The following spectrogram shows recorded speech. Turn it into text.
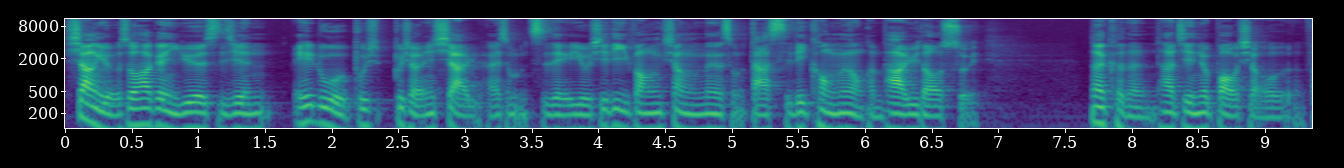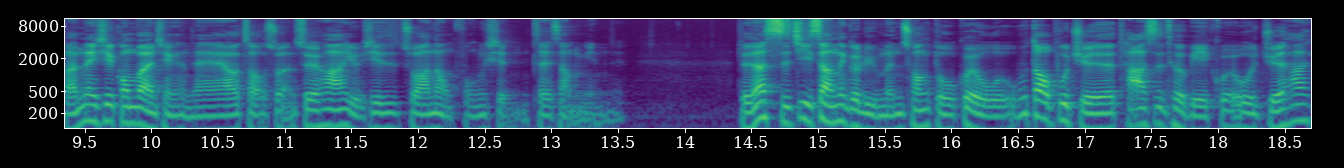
像有的时候他跟你约的时间，诶，如果不不小心下雨还是什么之类，有些地方像那个什么打实力控那种，很怕遇到水。那可能他今天就报销了，反正那些公办的钱可能还要照算，所以他有些是抓那种风险在上面的。对，那实际上那个铝门窗多贵，我我倒不觉得它是特别贵，我觉得它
